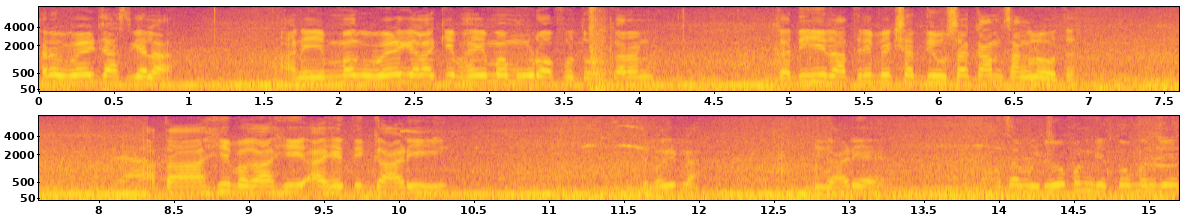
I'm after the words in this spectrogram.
खरं वेळ जास्त गेला. आणि मग वेळ गेला की भाई मग मूड ऑफ होतो. कारण कधीही रात्रीपेक्षा दिवसा काम चांगलं होतं. आता ही बघा ही आहे ती गाडी. हे बघितला? ती गाडी आहे. ह्याचा व्हिडिओ पण घेतो. म्हणजे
